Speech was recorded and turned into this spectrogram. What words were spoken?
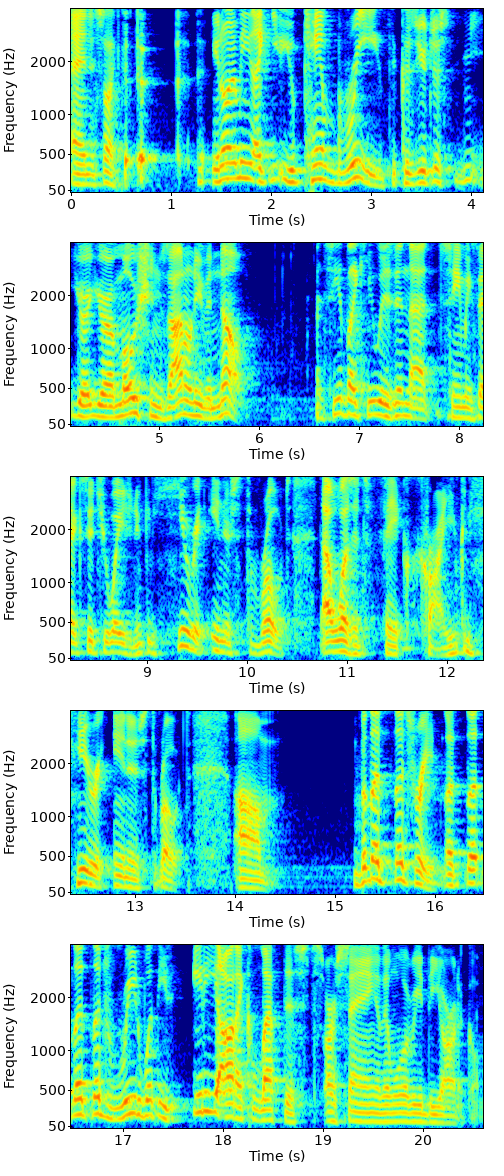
and it's like, you know what I mean? Like you, you can't breathe because you're just your your emotions. I don't even know. It seemed like he was in that same exact situation. You can hear it in his throat. That wasn't fake crying. You can hear it in his throat. Um, but let, let's read. Let, let, let, let's read what these idiotic leftists are saying, and then we'll read the article.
